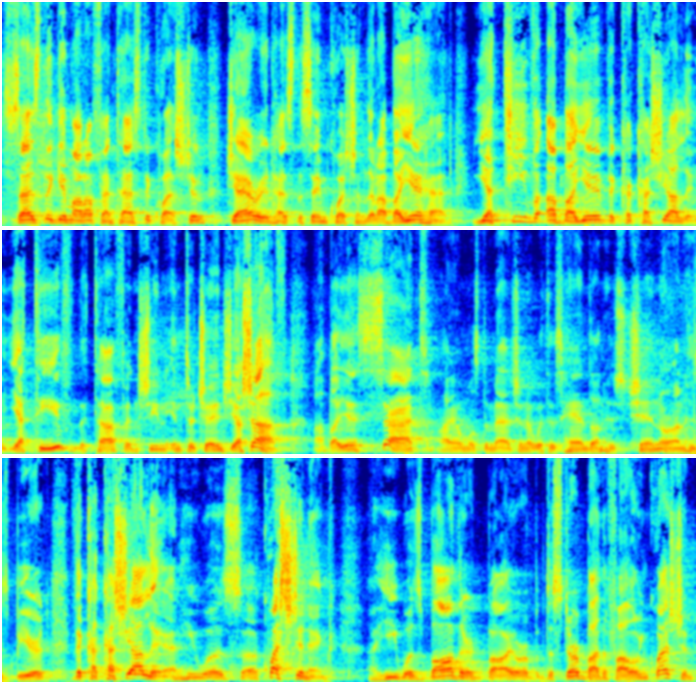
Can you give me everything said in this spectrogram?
Says the Gemara, fantastic question. Jared has the same question that Abaye had. Yativ Abaye v'kakashyale. Yativ, the taf and shin interchange. Yashav. Abaye sat, I almost imagine it, with his hand on his chin or on his beard. V'kakashyale, and he was uh, questioning. Uh, he was bothered by or disturbed by the following question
